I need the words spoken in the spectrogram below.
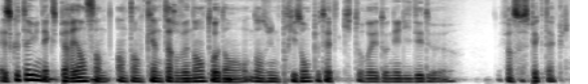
Est-ce que tu as eu une expérience en, tant qu'intervenant, toi, dans, dans une prison, peut-être qui t'aurait donné l'idée de, faire ce spectacle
